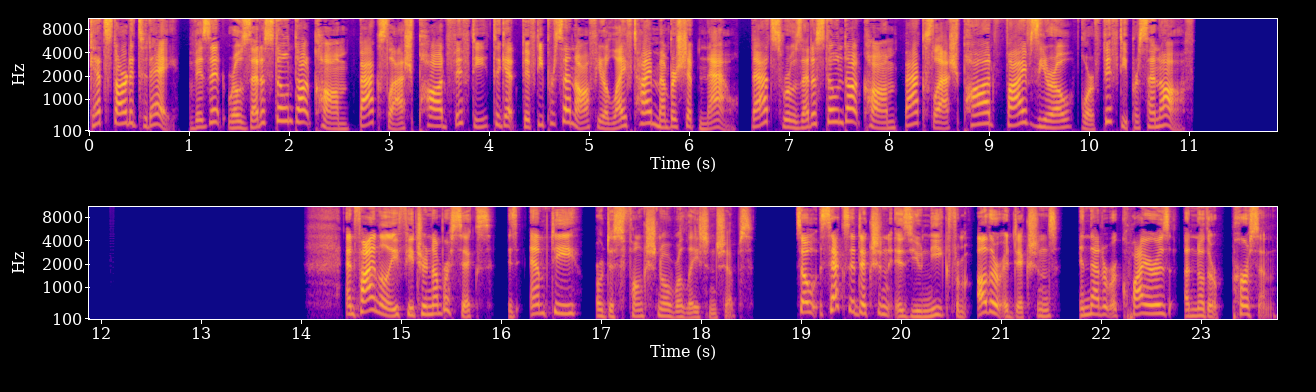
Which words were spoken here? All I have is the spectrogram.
Get started today. Visit rosettastone.com backslash pod50 to get 50% off your lifetime membership now. That's rosettastone.com backslash pod50 for 50% off. And finally, feature number six is empty or dysfunctional relationships. So, sex addiction is unique from other addictions in that it requires another person.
